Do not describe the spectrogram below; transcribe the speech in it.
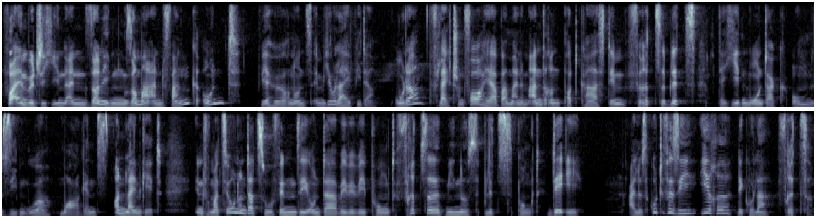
vor allem wünsche ich Ihnen einen sonnigen Sommeranfang und wir hören uns im Juli wieder. Oder vielleicht schon vorher bei meinem anderen Podcast, dem Fritze Blitz, der jeden Montag um 7 Uhr morgens online geht. Informationen dazu finden Sie unter www.fritze-blitz.de. Alles Gute für Sie, Ihre Nicola Fritze.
